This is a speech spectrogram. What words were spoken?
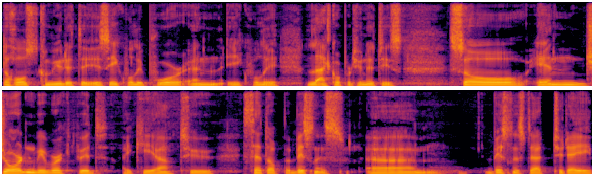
the host community is equally poor and equally lack opportunities. So in Jordan, we worked with IKEA to set up a business, um, business that today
